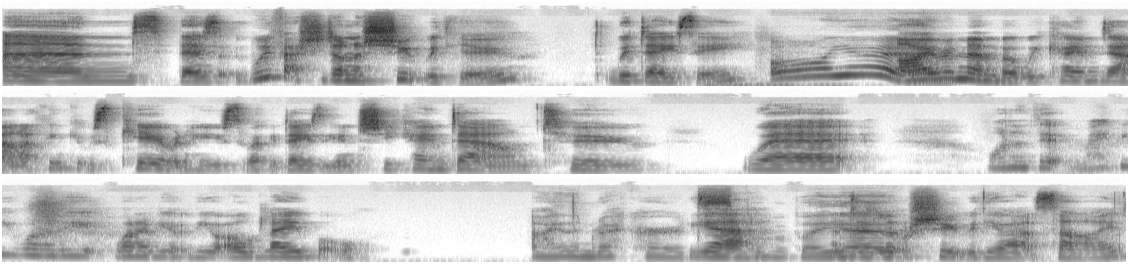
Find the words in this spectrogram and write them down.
And there's we've actually done a shoot with you with Daisy. Oh yeah. I remember we came down. I think it was Kieran who used to work at Daisy, and she came down to where one of the maybe one of the one of your, your old label. Island Records. Yeah, Probably. Yeah. did a little shoot with you outside.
